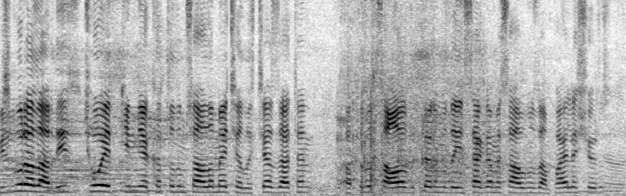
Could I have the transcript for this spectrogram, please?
Biz buralardayız. Çoğu etkinliğe katılım sağlamaya çalışacağız. Zaten katılım sağladıklarımızı da Instagram hesabımızdan paylaşıyoruz. Evet.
